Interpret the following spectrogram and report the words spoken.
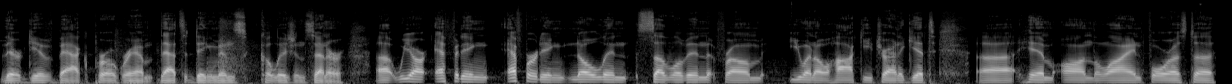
their give back program. That's Dingman's Collision Center. Uh, we are efforting, efforting Nolan Sullivan from UNO Hockey, trying to get uh, him on the line for us to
